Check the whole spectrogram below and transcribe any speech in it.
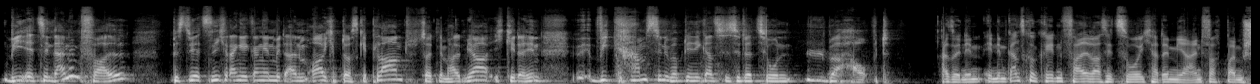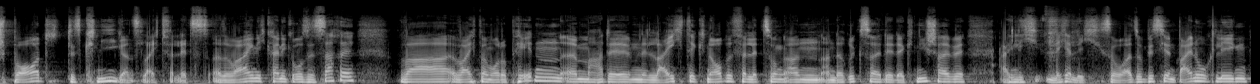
wie jetzt in deinem Fall, bist du jetzt nicht reingegangen mit einem, oh, ich habe das geplant, seit einem halben Jahr, ich gehe dahin. Wie kam es denn überhaupt in die ganze Situation überhaupt? Also in dem, in dem ganz konkreten Fall war es jetzt so, ich hatte mir einfach beim Sport das Knie ganz leicht verletzt. Also war eigentlich keine große Sache. War, war ich beim Orthopäden, ähm, hatte eine leichte Knorpelverletzung an, an der Rückseite der Kniescheibe. Eigentlich lächerlich. So, also ein bisschen Bein hochlegen.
